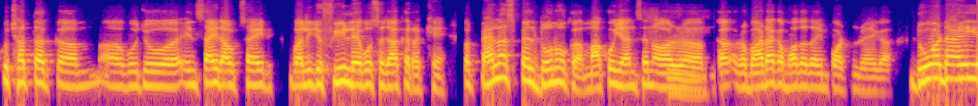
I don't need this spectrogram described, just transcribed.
कुछ हद तक वो जो इनसाइड आउटसाइड वाली जो फ़ील्ड है वो सजा कर रखें। और पहला स्पेल दोनों का माको यानसन और हम्म। रबाडा का बहुत ज़्यादा इंपॉर्टेंट रहेगा। डू डाई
